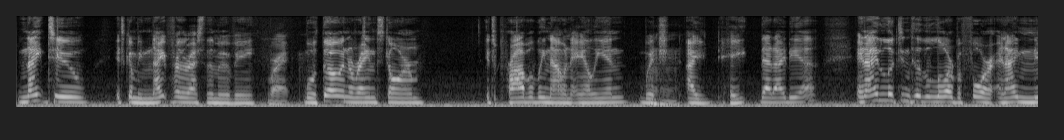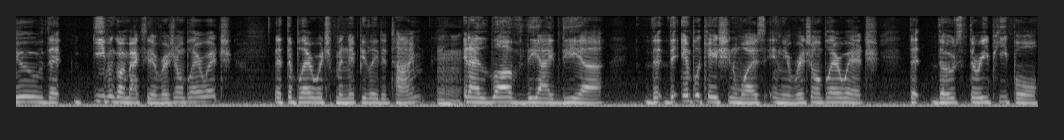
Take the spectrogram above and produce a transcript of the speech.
night two. It's gonna be night for the rest of the movie. Right. We'll throw in a rainstorm. It's probably now an alien, which Mhm. I hate that idea. And I looked into the lore before, and I knew that even going back to the original Blair Witch, that the Blair Witch manipulated time. hmm And I love the idea. The the implication was in the original Blair Witch that those three people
